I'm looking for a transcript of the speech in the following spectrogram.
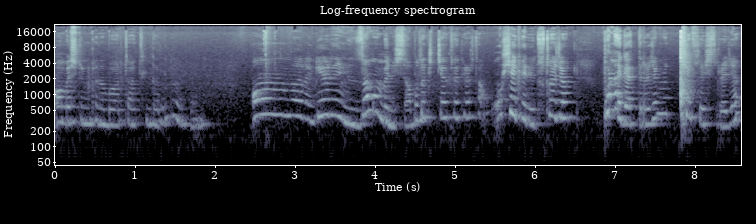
15 gün kadar bu arada tatiller oluyor. Onlara girdiğimiz zaman ben İstanbul'a gideceğim tekrar tam o şekeri tutacağım. Buna getireceğim, çiftleştireceğim.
